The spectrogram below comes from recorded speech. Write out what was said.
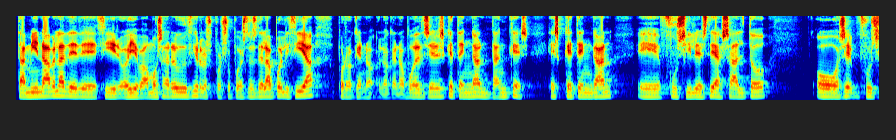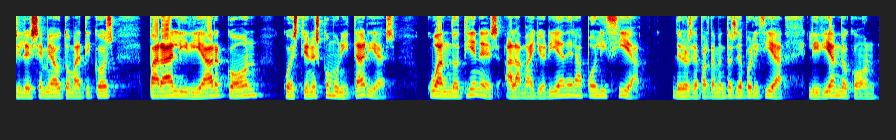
también habla de decir, oye, vamos a reducir los presupuestos de la policía, por lo que no, lo que no puede ser es que tengan tanques, es que tengan eh, fusiles de asalto o fusiles semiautomáticos para lidiar con cuestiones comunitarias. Cuando tienes a la mayoría de la policía, de los departamentos de policía, lidiando con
